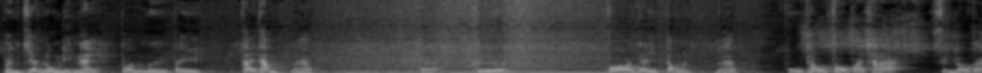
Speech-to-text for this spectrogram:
เพิ่นเขียนลงดินให้ตอนมือไปถ่ายทำนะครับก็คือพ่อใหญ่ต๋องนะครับ ผู้เท่าเฝ้าป่าช้า ซึ่งเราก็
